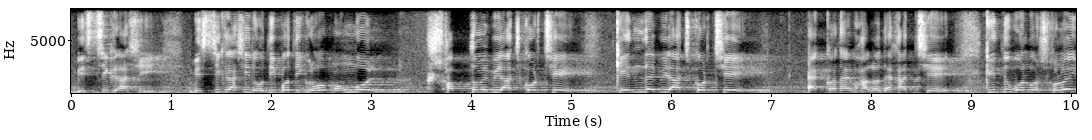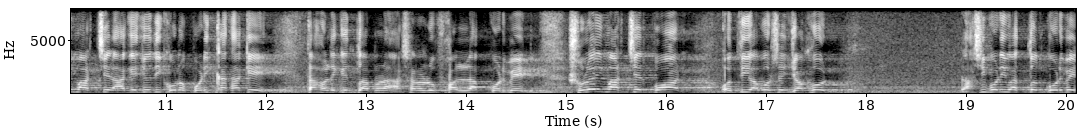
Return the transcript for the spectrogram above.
বৃশ্চিক রাশি। বৃশ্চিক রাশির অধিপতি গ্রহ মঙ্গল। সপ্তমে বিরাজ করছে, কেন্দ্রে বিরাজ করছে। এক কথায় ভালো দেখাচ্ছে। কিন্তু বলব, ষোলোই মার্চের আগে যদি কোনো পরীক্ষা থাকে, তাহলে কিন্তু আপনারা আশানুরূপ ফল লাভ করবেন। ষোলোই মার্চের পর অতি অবশ্যই যখন রাশি পরিবর্তন করবে,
